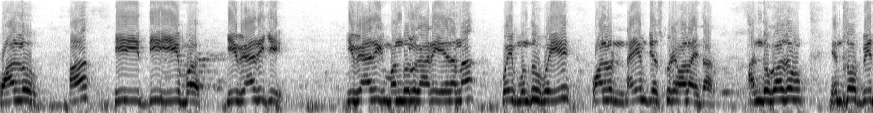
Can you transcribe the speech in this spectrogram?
వాళ్ళు ఈ ఈ- ఈ వ్యాధికి ఈ వ్యాధికి మందులు కానీ ఏదన్నా పోయి ముందుకు పోయి వాళ్ళు నయం చేసుకునే వాళ్ళు అవుతారు. అందుకోసం ఎంతో బీద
